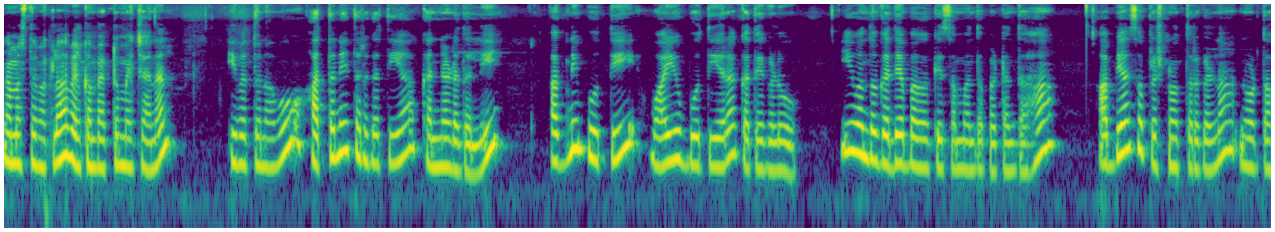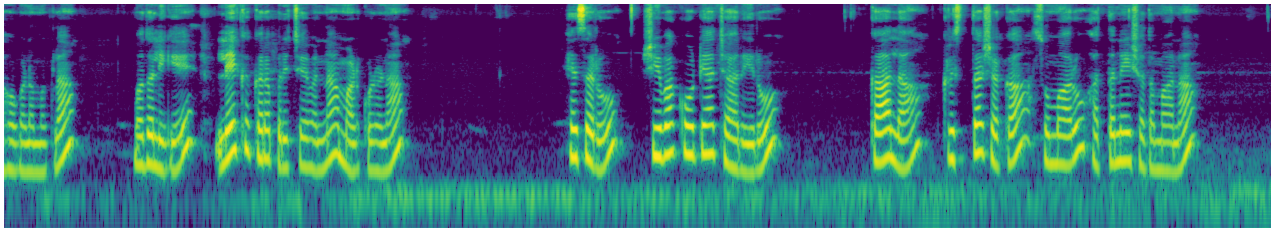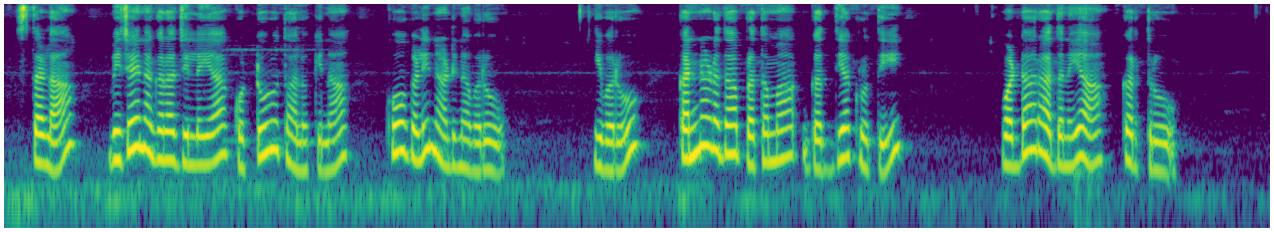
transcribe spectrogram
ನಮಸ್ತೆ ಮಕ್ಕಳ welcome back to my channel ಇವತ್ತು ನಾವು ಹತ್ತನೇ ತರಗತಿಯ ಕನ್ನಡದಲ್ಲಿ ಅಗ್ನಿಭೂತಿ, ವಾಯುಭೂತಿಯರ ಕಥೆಗಳು ಈ ಒಂದು ಗದ್ಯ ಭಾಗಕ್ಕೆ ಸಂಬಂಧಪಟ್ಟಂತಹ ಅಭ್ಯಾಸ ಪ್ರಶ್ನೋತ್ತರಗಳನ್ನ ನೋಡ್ತಾ ಹೋಗೋಣ ಮಕ್ಕಳ. ಮೊದಲಿಗೆ ಲೇಖಕರ ಪರಿಚಯವನ್ನು ಮಾಡಿಕೊಳ್ಳೋಣ. ಹೆಸರು ಶಿವಕೋಟ್ಯಾಚಾರ್ಯರು. ಕಾಲ ಕ್ರಿಸ್ತ ಶಕ ಸುಮಾರು ಹತ್ತನೇ ಶತಮಾನ. ಸ್ಥಳ ವಿಜಯನಗರ ಜಿಲ್ಲೆಯ ಕೊಟ್ಟೂರು ತಾಲೂಕಿನ ಕೋಗಳಿ ನಾಡಿನವರು. ಇವರು ಕನ್ನಡದ ಪ್ರಥಮ ಗದ್ಯಕೃತಿ ವಡ್ಡಾರಾಧನೆಯ ಕರ್ತೃ.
